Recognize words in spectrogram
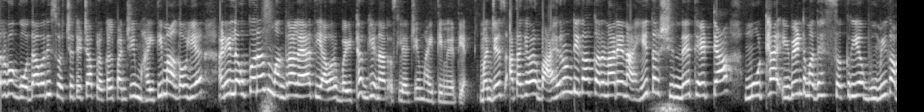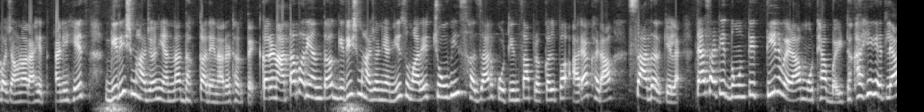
सर्व गोदावरी स्वच्छतेच्या प्रकल्पांची माहिती मागवली आहे आणि लवकरच मंत्रालयात यावर बैठक घेणार असल्याची माहिती मिळते. म्हणजेच आता केवळ बाहेरून टीका करणारे नाही तर शिंदे थेट त्या मोठ्या इव्हेंटमध्ये सक्रिय भूमिका बजावणार आहेत. आणि हेच गिरीश महाजन यांना धक्का देणारं ठरतंय. कारण आतापर्यंत गिरीश महाजन यांनी सुमारे चोवीस हजार कोटींचा प्रकल्प आराखडा सादर केलाय. त्यासाठी दोन ते तीन वेळा मोठ्या बैठकाही घेतल्या.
